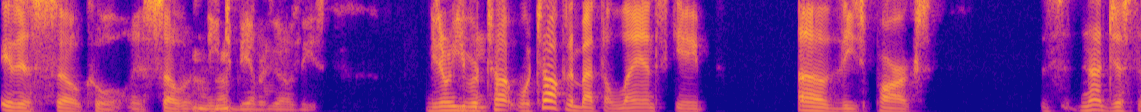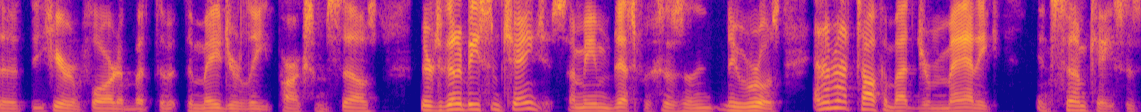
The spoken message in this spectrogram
it is so cool. It's so mm-hmm. neat to be able to go to these. You know, you mm-hmm. were talking. We're talking about the landscape of these parks. It's not just the, the here in Florida, but the, the major league parks themselves. There's going to be some changes. I mean, that's because of the new rules. And I'm not talking about dramatic in some cases,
